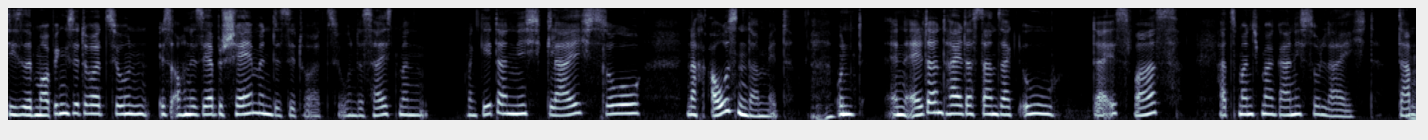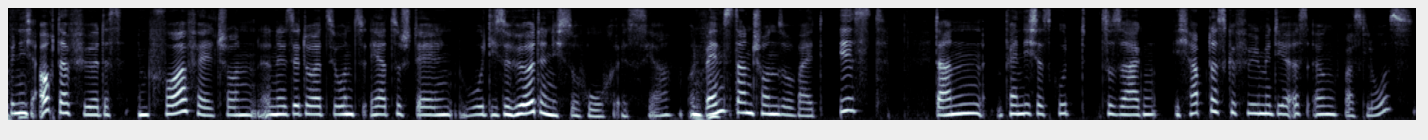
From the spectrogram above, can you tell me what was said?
diese Mobbing-Situation ist auch eine sehr beschämende Situation. Das heißt, man, man geht dann nicht gleich so nach außen damit. Mhm. Und ein Elternteil, das dann sagt, uh, da ist was, hat es manchmal gar nicht so leicht. da bin ich auch dafür, das im Vorfeld schon eine Situation herzustellen, wo diese Hürde nicht so hoch ist, ja. Und mhm. wenn es dann schon so weit ist, dann fände ich es gut zu sagen, ich habe das Gefühl, mit dir ist irgendwas los.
